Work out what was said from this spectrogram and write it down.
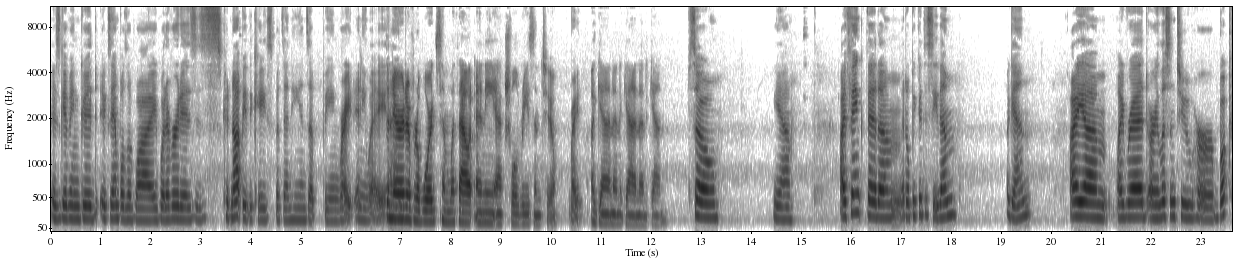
is giving good examples of why whatever it is is could not be the case, but then he ends up being right anyway. the narrative rewards him without any actual reason to right? again and again and again So, yeah, I think that um, it'll be good to see them again. I um I read or I listened to her book,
